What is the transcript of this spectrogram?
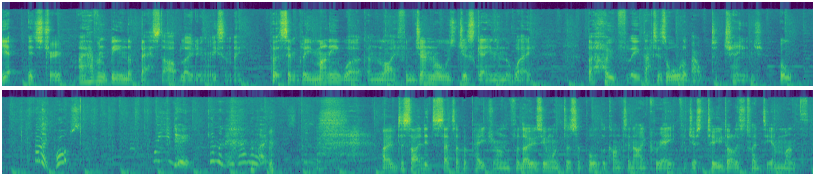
Yeah, it's true. I haven't been the best at uploading recently. Put simply, money, work and life in general was just getting in the way. Though hopefully that is all about to change. Oh, Hello, Pops. What are you doing? Come on in, come away. I have decided to set up a Patreon for those who want to support the content I create for just $2.20 a month.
